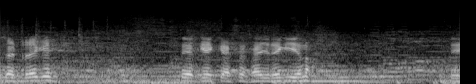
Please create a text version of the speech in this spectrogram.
ਦੋ ਸੈੱਟ ਰਹਿ ਗਏ ਤੇ ਅੱਗੇ ਇੱਕ ਐਕਸਰਸਾਈਜ਼ ਰਹਿ ਗਈ ਹੈ ਨਾ। ਤੇ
